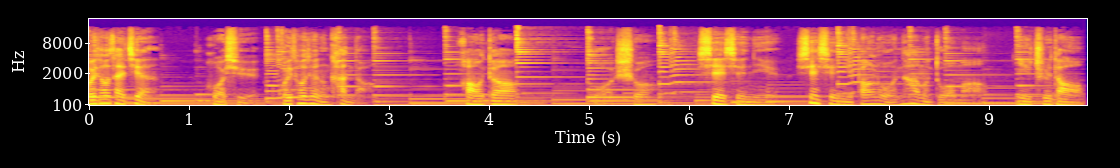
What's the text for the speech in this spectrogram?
回头再见，或许回头就能看到。”好的，我说。谢谢你，谢谢你帮了我那么多忙。你知道。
